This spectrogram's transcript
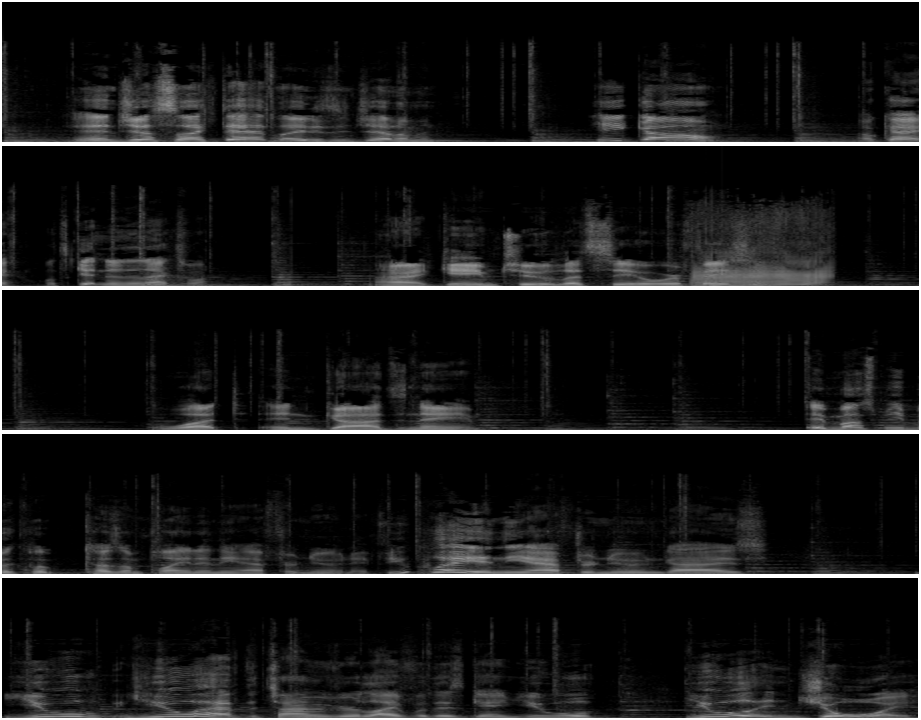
And just like that, ladies and gentlemen, he gone. Okay, let's get into the next one. All right, game two. Let's see who we're facing. What in God's name? It must be because I'm playing in the afternoon. If you play in the afternoon, guys, you will you will have the time of your life with this game. You will you will enjoy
